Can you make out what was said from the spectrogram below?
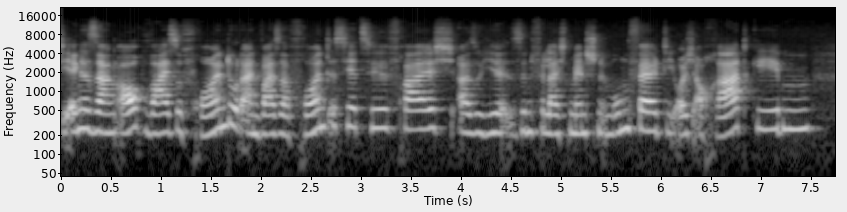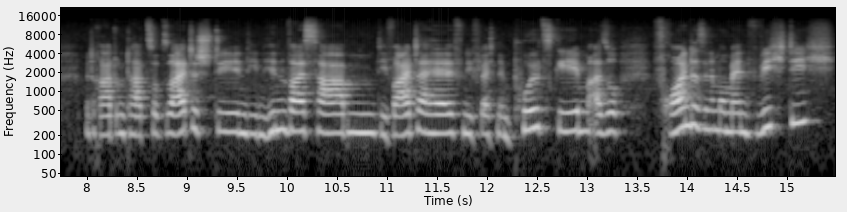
Die Engel sagen auch, weise Freunde oder ein weiser Freund ist jetzt hilfreich. Also hier sind vielleicht Menschen im Umfeld, die euch auch Rat geben, mit Rat und Tat zur Seite stehen, die einen Hinweis haben, die weiterhelfen, die vielleicht einen Impuls geben. Also Freunde sind im Moment wichtig,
